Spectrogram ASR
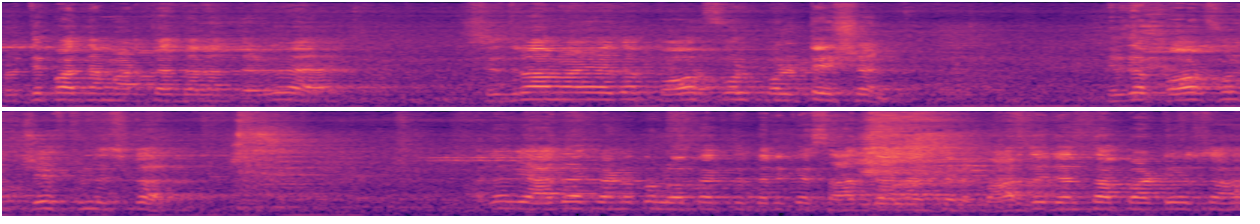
ಪ್ರತಿಪಾದನೆ ಮಾಡ್ತಾ ಇದ್ದಾರೆ ಅಂತ ಹೇಳಿದ್ರೆ, Siddaramaiah is a powerful politician is a powerful chief minister ಹಾಗಾಗಿ ಯಾವುದೇ ಕಾರಣಕ್ಕೂ ಲೋಕಾಯುಕ್ತ ತನಿಖೆ ಸಾಧ್ಯ ಇಲ್ಲ ಅಂತೇಳಿ ಭಾರತೀಯ ಜನತಾ ಪಾರ್ಟಿಯು ಸಹ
